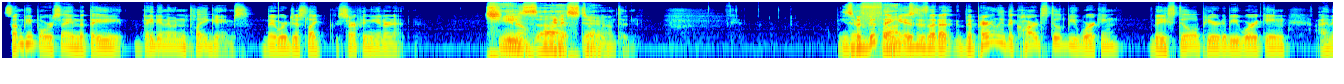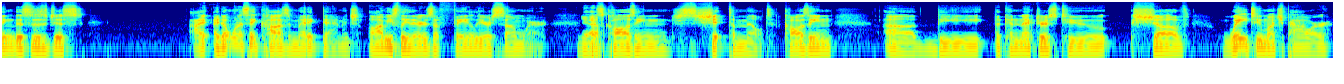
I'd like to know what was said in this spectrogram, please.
Some people were saying that they they didn't even play games. They were just like surfing the internet. you know, Jesus. and it's still dude. mounted. These the good thing is is that uh, apparently the cards still to be working. They still appear to be working. I think this is just I, I don't want to say cosmetic damage. Obviously there's a failure somewhere yeah. that's causing shit to melt, causing uh the the connectors to shove way too much power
